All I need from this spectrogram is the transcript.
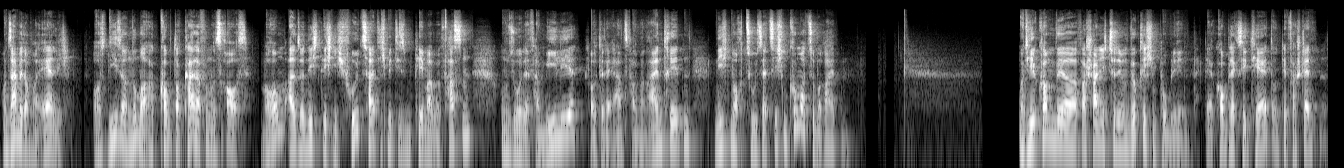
Und seien wir doch mal ehrlich, aus dieser Nummer kommt doch keiner von uns raus. Warum also nicht sich nicht frühzeitig mit diesem Thema befassen, um so der Familie, sollte der Ernstfall mal eintreten, nicht noch zusätzlichen Kummer zu bereiten? Und hier kommen wir wahrscheinlich zu dem wirklichen Problem, der Komplexität und dem Verständnis.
